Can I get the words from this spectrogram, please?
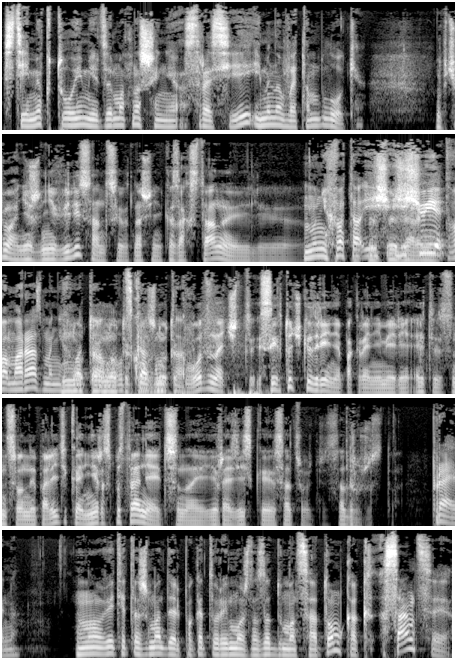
с теми, кто имеет взаимоотношения с Россией именно в этом блоке. Ну почему? Они же не ввели санкции в отношении Казахстана или... Ну не хватало. Еще, еще и этого маразма не хватало. Ну, вот так, скажем ну так. так вот, значит, с их точки зрения, по крайней мере, эта санкционная политика не распространяется на Евразийское содружество. Правильно. Но ведь это же модель, по которой можно задуматься о том, как санкции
